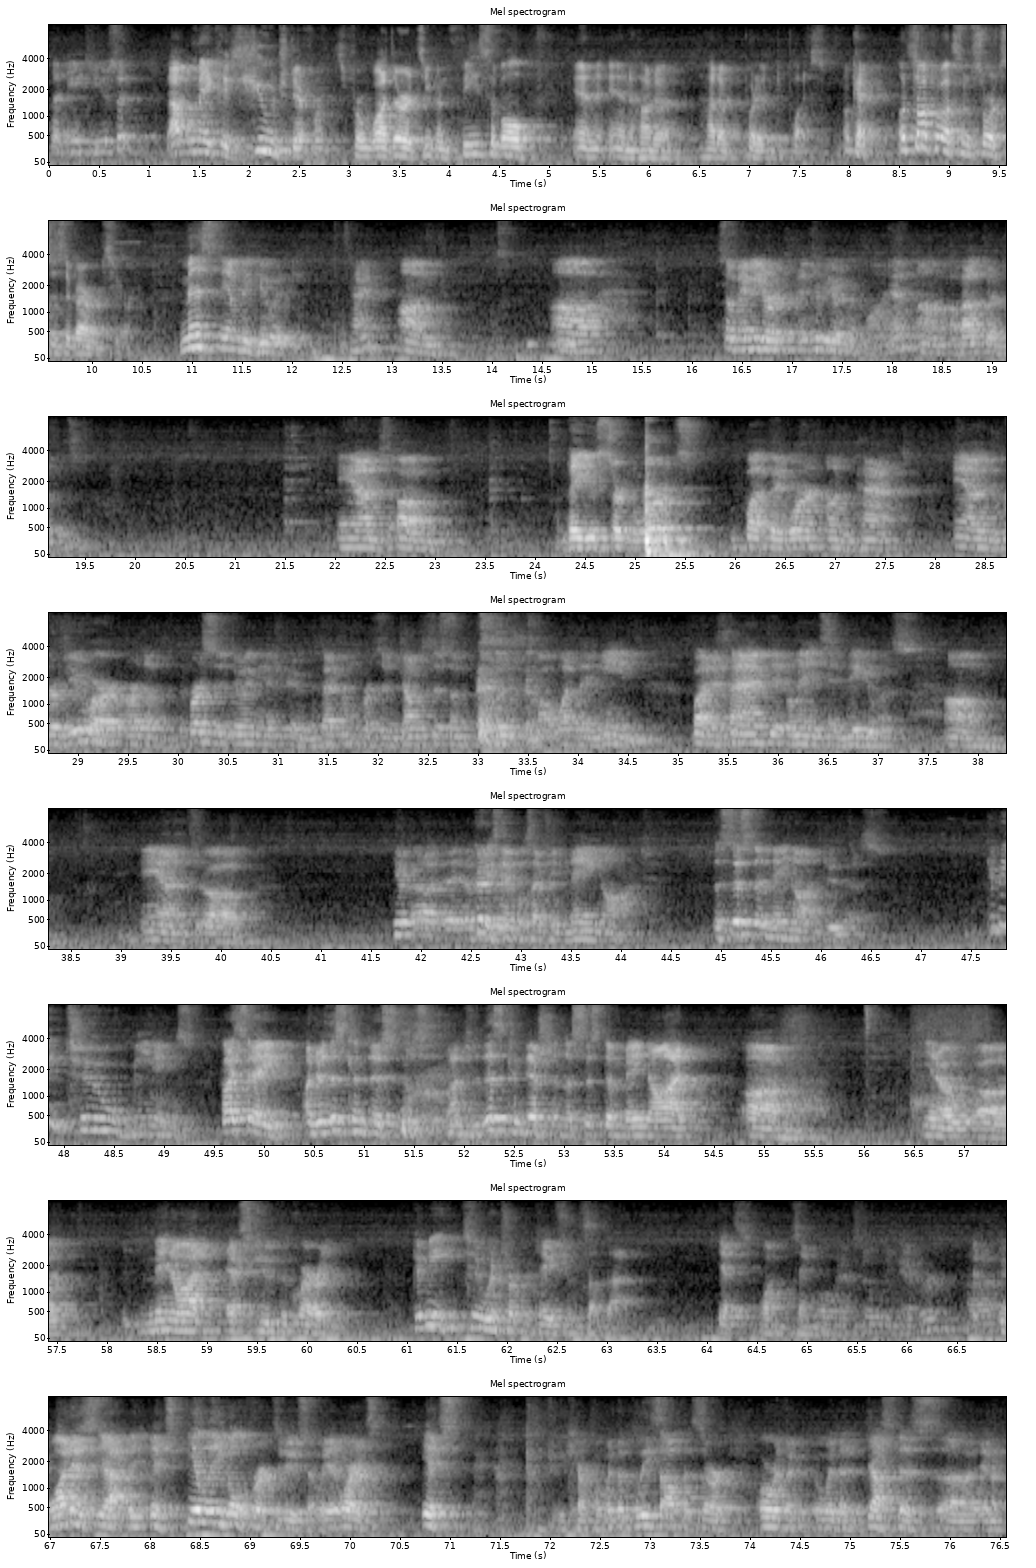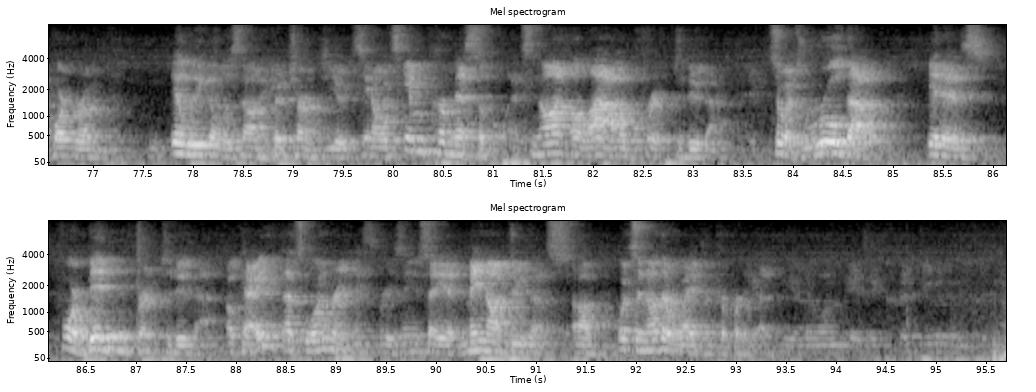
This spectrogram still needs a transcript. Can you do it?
that need to use it? That will make a huge difference for whether it's even feasible and, and how, to, how to put it into place. Okay, let's talk about some sources of errors here. Missed ambiguity. Okay? Um, uh, so maybe you're interviewing a client um, about their needs. And um, they use certain words, but they weren't unpacked. And the reviewer, or the, the person who's doing the interview, the technical person, jumps to some conclusion about what they mean. But in fact, it remains ambiguous. Um, and uh, here, uh, a good example is actually may not. The system may not do this. Give me two meanings. If I say under this condition, under this condition, the system may not, um, you know, uh, may not execute the query. Give me two interpretations of that. Yes, one, same. Well, absolutely never. Uh, One is, yeah, it, it's illegal for it to do so, it- or it's, it's, have to be careful, with a police officer or with a, with a justice, uh, in a courtroom, illegal is not a good term to use, you know, it's impermissible, it's not allowed for it to do that. So it's ruled out, it is forbidden for it to do that, okay? That's one re- reason, you say it may not do this. Uh, what's another way of interpreting it? The other one is it could do it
